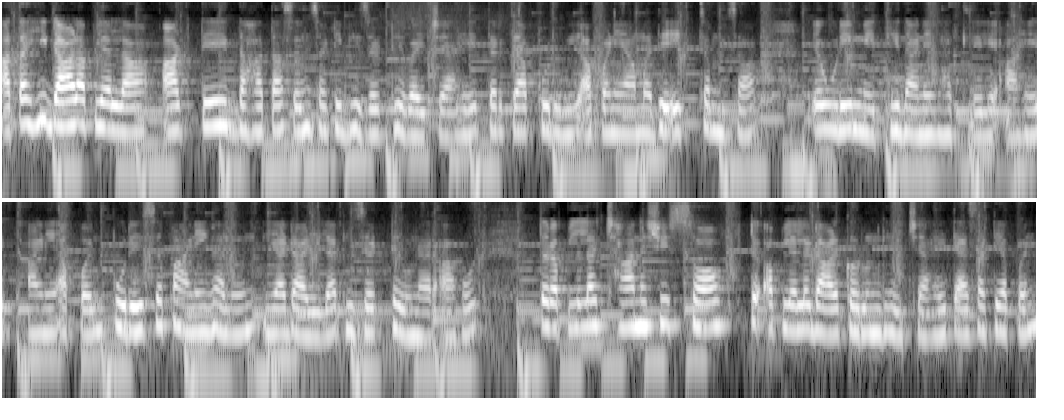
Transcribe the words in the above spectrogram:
आता ही डाळ आपल्याला आठ ते दहा तासांसाठी भिजत ठेवायची आहे. तर त्यापूर्वी आपण यामध्ये एक चमचा एवढे मेथी दाणे घातलेले आहेत आणि आपण पुरेसं पाणी घालून या डाळीला भिजत ठेवणार आहोत. तर आपल्याला छान अशी सॉफ्ट आपल्याला डाळ करून घ्यायची आहे. त्यासाठी आपण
